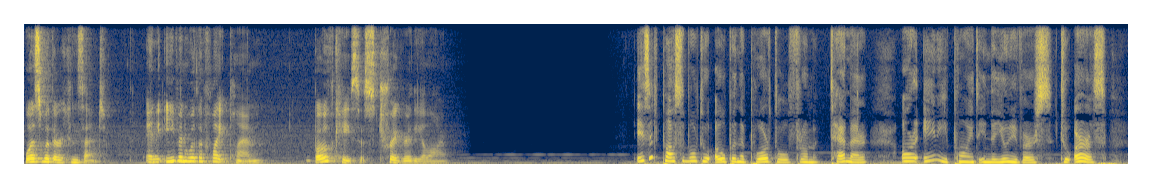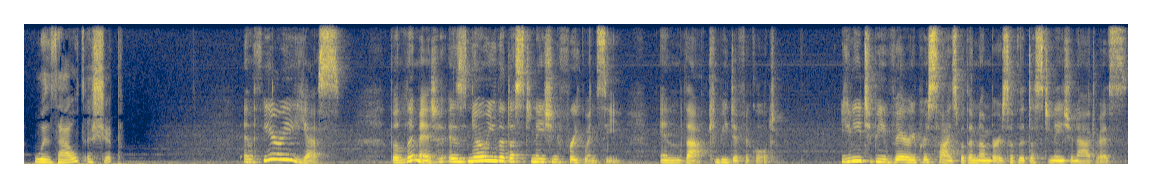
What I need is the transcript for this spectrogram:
was with their consent, and even with a flight plan. Both cases trigger the alarm. Is it possible to open a portal from Temmer or any point in the universe to Earth without a ship? In theory, yes. The limit is knowing the destination frequency, and that can be difficult. You need to be very precise with the numbers of the destination address.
